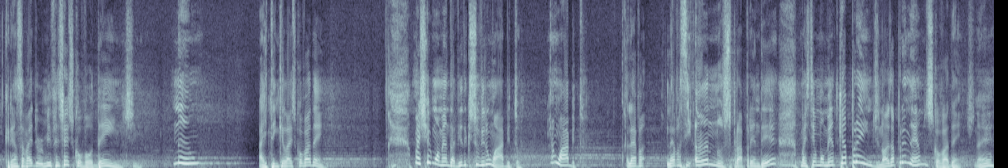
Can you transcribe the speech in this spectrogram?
A criança vai dormir, você já escovou o dente? Não. Aí tem que ir lá escovar dente. Mas chega um momento da vida que isso vira um hábito. É um hábito. Leva Leva-se anos para aprender, mas tem um momento que aprende. Nós aprendemos a escovar dente, né?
